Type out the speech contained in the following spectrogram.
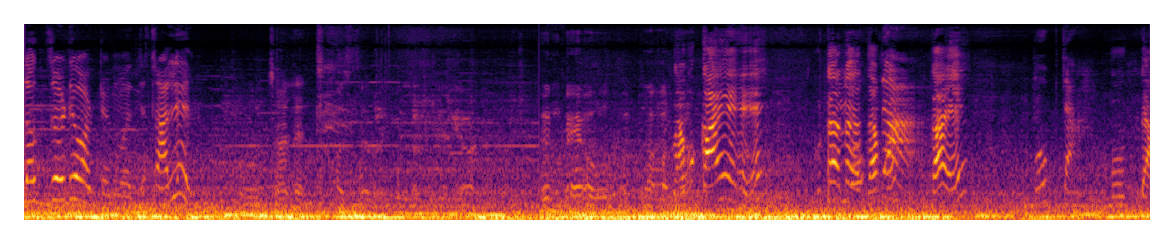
लक्झरी हॉटेल मध्ये चालेल? हो, चालेल. मस्त. काय हो, जाऊ बाबू आता. काय आहे हे कुठं आलोय आता आपण? बोगदा. काय आहे बोगदा बोगदा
